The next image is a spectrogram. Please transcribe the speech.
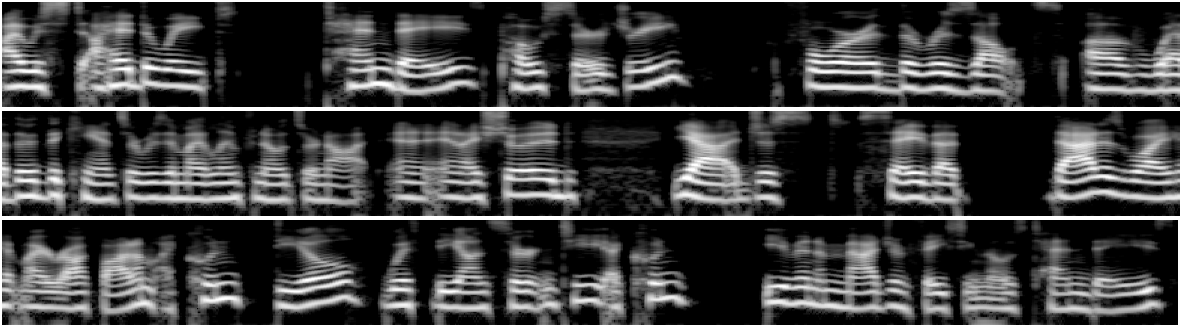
I was I had to wait 10 days post surgery for the results of whether the cancer was in my lymph nodes or not. And and I should yeah, just say that that is why I hit my rock bottom. I couldn't deal with the uncertainty. I couldn't even imagine facing those 10 days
